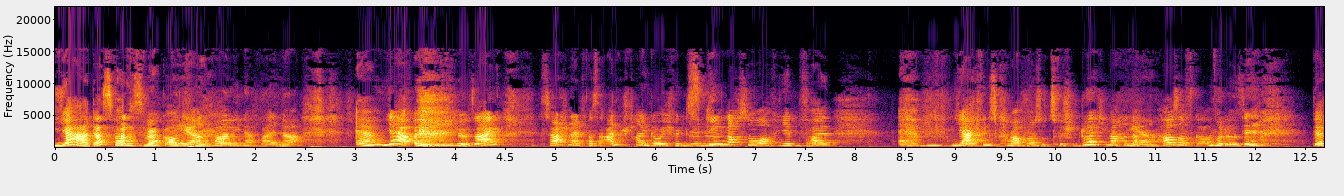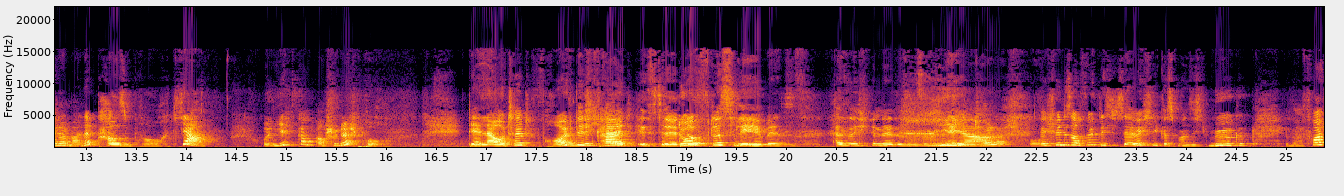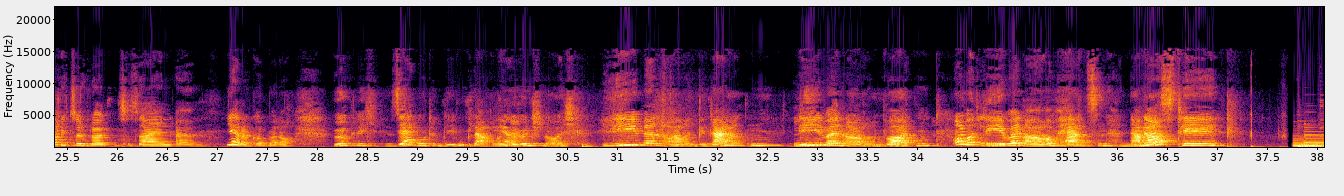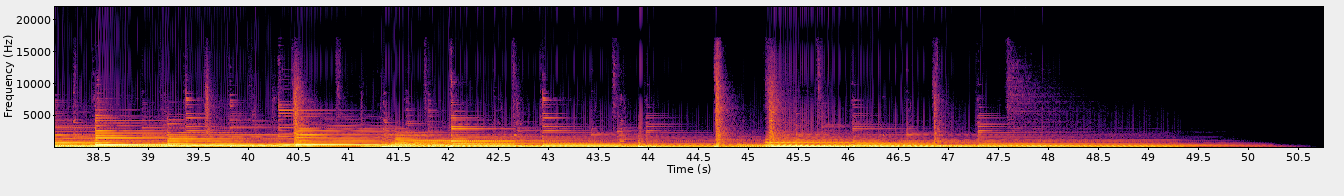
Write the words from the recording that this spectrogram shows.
Ja, das war das Workout Ja. von Paulina Wallner. Ähm, ja, ich würde sagen, es war schon etwas anstrengend, aber ich finde, es ging noch so auf jeden Fall. Ähm, ja, ich finde, das kann man auch mal so zwischendurch machen, nach Ja. den Hausaufgaben oder so, wer dann mal eine Pause braucht. Ja, und jetzt kommt auch schon der Spruch. Der lautet, Freundlichkeit ist der Duft des Lebens. Also ich finde, das ist ein echt Ja. toller Spruch. Ich finde es auch wirklich sehr wichtig, dass man sich Mühe gibt, immer freundlich zu den Leuten zu sein. Ähm, ja, dann kommt man auch wirklich sehr gut im Leben klar. Und Ja. wir wünschen euch Liebe in euren Gedanken, Liebe in euren Worten und Liebe in eurem Herzen. Namaste.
